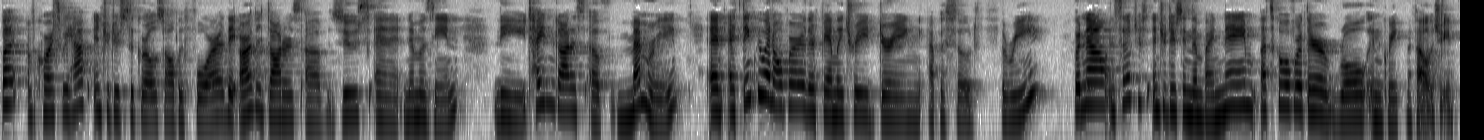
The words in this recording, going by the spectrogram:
But of course, we have introduced the girls all before. They are the daughters of Zeus and Mnemosyne, the Titan goddess of memory. And I think we went over their family tree during episode three. But now, instead of just introducing them by name, let's go over their role in Greek mythology.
